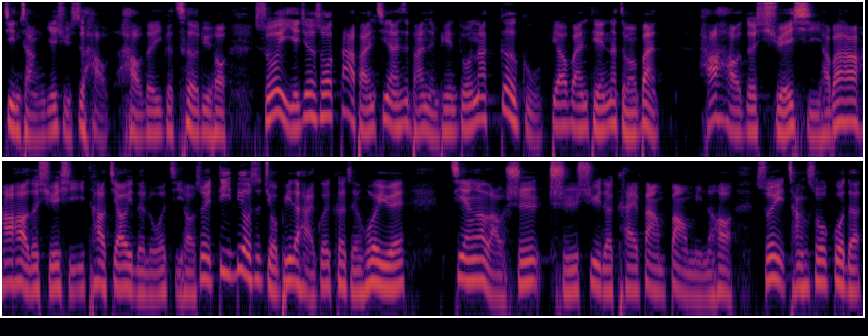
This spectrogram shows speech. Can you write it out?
进场，也许是好好的一个策略哈。所以也就是说，大盘既然是盘整偏多，那个股飙翻天，那怎么办？好好的学习，好不好？好好的学习一套交易的逻辑哈。所以第六十九批的海龟课程会员。建安老师持续的开放报名了哈，所以常说过的，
